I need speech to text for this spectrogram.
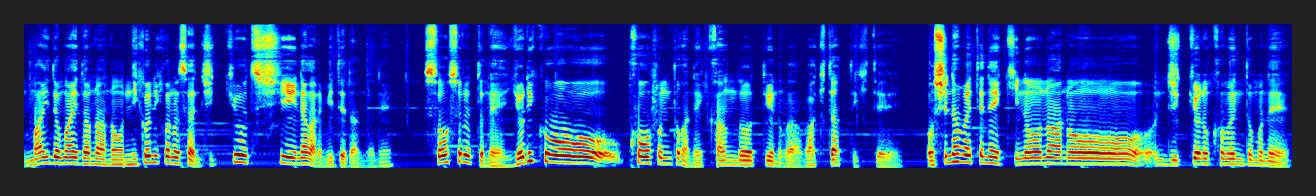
毎度毎度のあの、ニコニコのさ、実況をしながら見てたんだね。そうするとね、よりこう、興奮とかね、感動っていうのが湧き立ってきて、おしなべてね、昨日のあの、実況のコメントもね、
